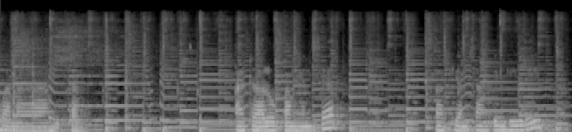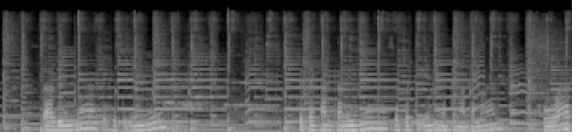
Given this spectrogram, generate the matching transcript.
warna hitam. Ada lubang handset bagian samping kiri talinya seperti ini. Cetekan talinya seperti ini teman-teman. Kuat.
